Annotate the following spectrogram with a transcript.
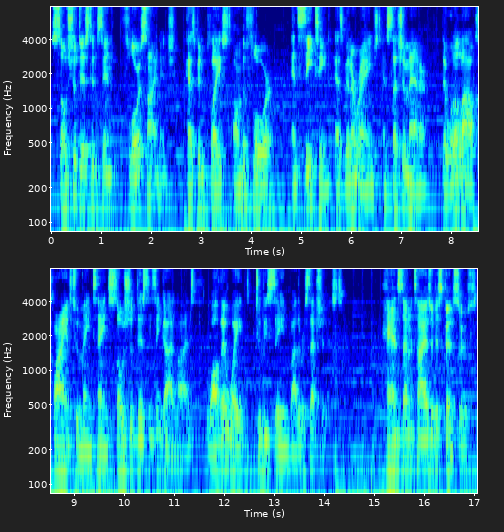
Social distancing floor signage has been placed on the floor and seating has been arranged in such a manner that will allow clients to maintain social distancing guidelines while they wait to be seen by the receptionist. Hand sanitizer dispensers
